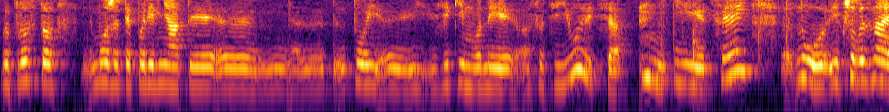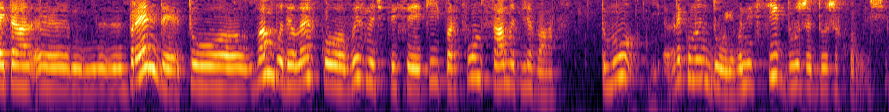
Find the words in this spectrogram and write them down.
ви просто можете порівняти е, той, е, з яким вони асоціюються, і цей. Ну, якщо ви знаєте е, бренди, то вам буде легко визначитися, який парфум саме для вас. Тому рекомендую, вони всі дуже-дуже хороші.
